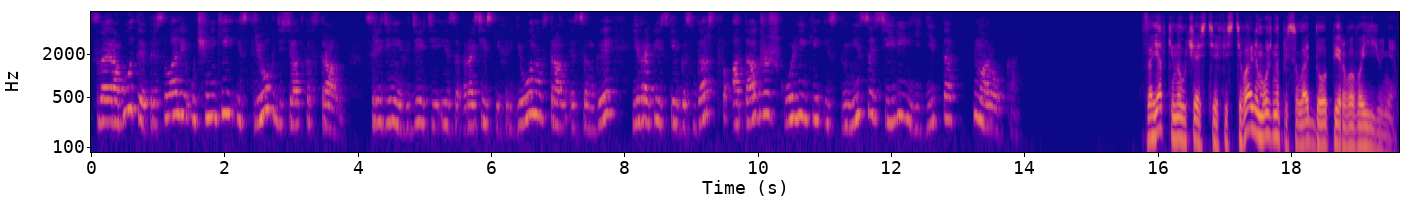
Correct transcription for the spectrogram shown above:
Свои работы присылали ученики из трех десятков стран. Среди них дети из российских регионов, стран СНГ, европейских государств, а также школьники из Туниса, Сирии, Египта и Марокко. Заявки на участие в фестивале можно присылать до 1 июня.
